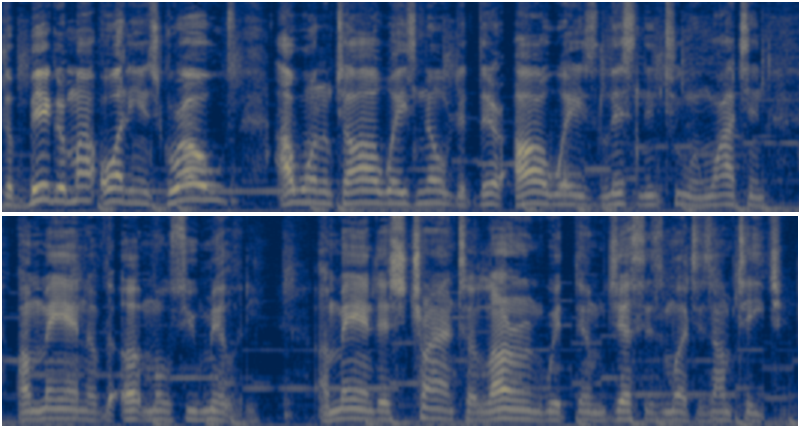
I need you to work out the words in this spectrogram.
the bigger my audience grows i want them to always know that they're always listening to and watching a man of the utmost humility, a man that's trying to learn with them just as much as I'm teaching.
